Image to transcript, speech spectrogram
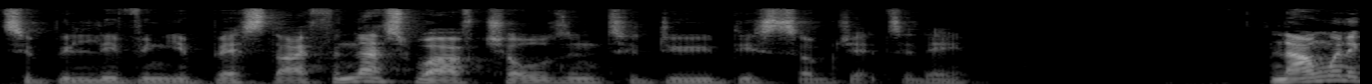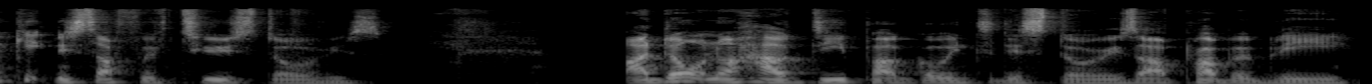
to be living your best life. And that's why I've chosen to do this subject today. Now, I'm going to kick this off with two stories. I don't know how deep I'll go into these stories. I'll probably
